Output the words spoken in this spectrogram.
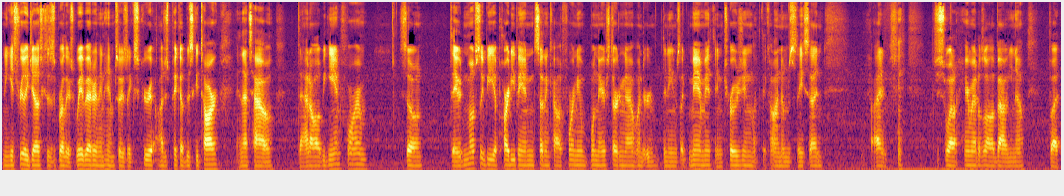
And he gets really jealous because his brother's way better than him. So he's like, screw it, I'll just pick up this guitar. And that's how that all began for him. So they would mostly be a party band in Southern California when they were starting out under the names like Mammoth and Trojan, like the condoms they said. I just what hair metal's all about, you know. But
